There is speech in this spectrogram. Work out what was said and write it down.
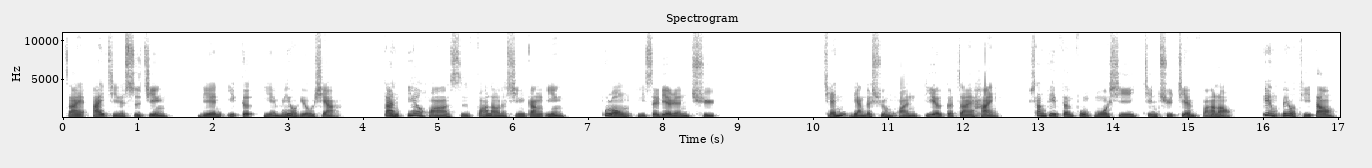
在埃及的市境，连一个也没有留下。但耶和华使法老的心刚硬，不容以色列人去。前两个循环，第二个灾害，上帝吩咐摩西进去见法老，并没有提到。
